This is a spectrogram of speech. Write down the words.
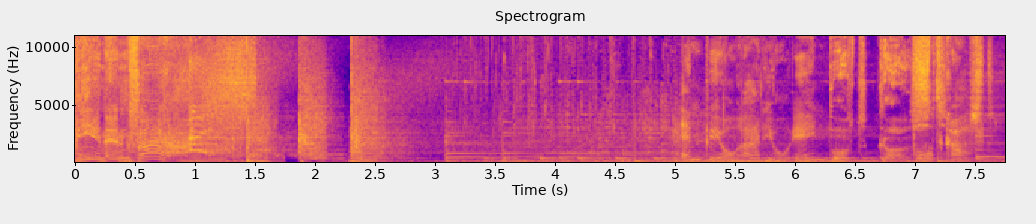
BNN Vara. NPO Radio 1 Podcast.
